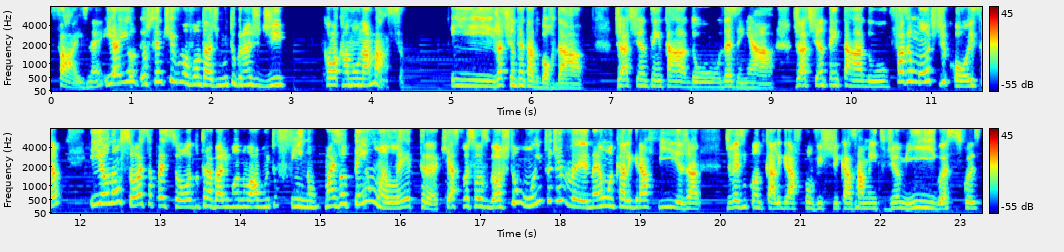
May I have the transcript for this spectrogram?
faz, né? E aí eu, eu sempre tive uma vontade muito grande de colocar a mão na massa. E já tinha tentado bordar, já tinha tentado desenhar, já tinha tentado fazer um monte de coisa. E eu não sou essa pessoa do trabalho manual muito fino, mas eu tenho uma letra que as pessoas gostam muito de ver, né? Uma caligrafia, já de vez em quando caligrafo convite de casamento de amigo, essas coisas.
